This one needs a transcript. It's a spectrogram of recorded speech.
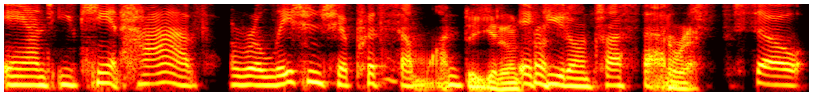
And you can't have a relationship with someone you if trust. you don't trust them. Correct. So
